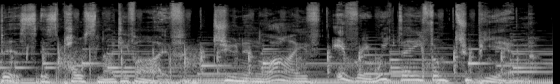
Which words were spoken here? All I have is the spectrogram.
This is Pulse 95. Tune in live every weekday from 2 p.m.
